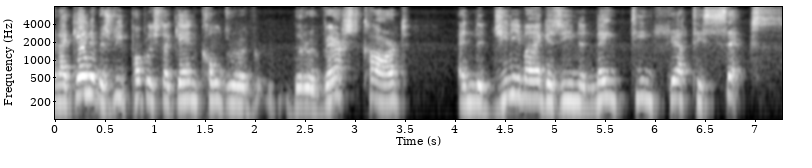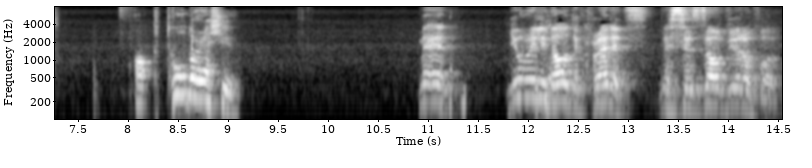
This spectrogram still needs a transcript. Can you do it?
And again, it was republished again called The Reversed Card in the Genii magazine in 1936, October issue. Man, you really know the credits. This is so beautiful.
